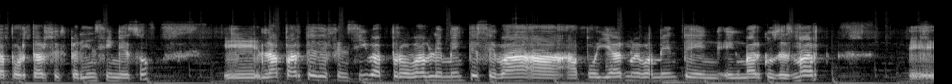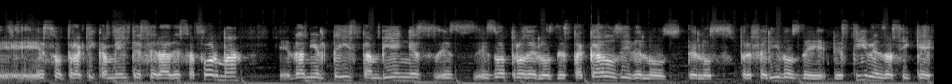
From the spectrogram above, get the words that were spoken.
aportar su experiencia en eso. Eh, la parte defensiva probablemente se va a apoyar nuevamente en, Marcus Smart. Eh, eso prácticamente será de esa forma. Eh, Daniel Tays también es, es, otro de los destacados y de los, de los preferidos de, de Stevens, así que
